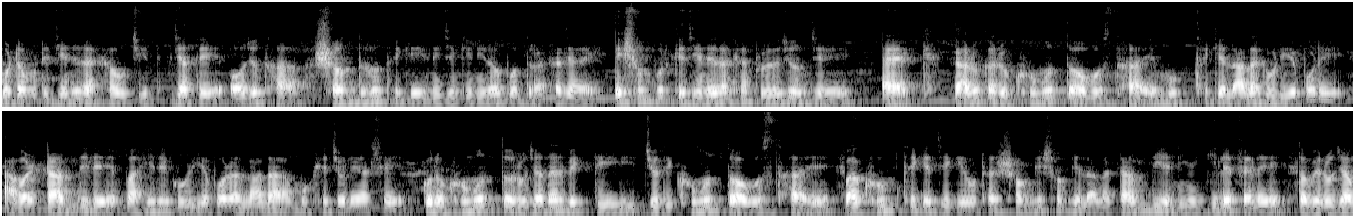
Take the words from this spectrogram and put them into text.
মোটামুটি জেনে রাখা উচিত, যাতে অযথা সন্দেহ থেকে নিজেকে নিরাপদ রাখা যায়। এ সম্পর্কে জেনে রাখা প্রয়োজন যে, এক কারও কারও ঘুমন্ত অবস্থায় মুখ থেকে লালা গড়িয়ে পড়ে। আবার টান দিলে বাহিরে গড়িয়ে পড়া লালা মুখে চলে আসে। কোনো ঘুমন্ত রোজাদার ব্যক্তি যদি ঘুমন্ত অবস্থায় বা ঘুম থেকে জেগে ওঠার সঙ্গে সঙ্গে লালা টান দিয়ে নিয়ে গিলে ফেলে, তবে রোজা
